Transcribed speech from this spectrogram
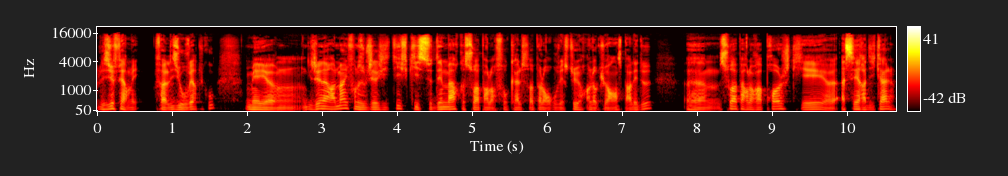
les yeux fermés, enfin les yeux ouverts du coup. Mais euh, généralement, ils font des objectifs qui se démarquent soit par leur focale, soit par leur ouverture, en l'occurrence par les deux, euh, soit par leur approche qui est euh, assez radicale.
